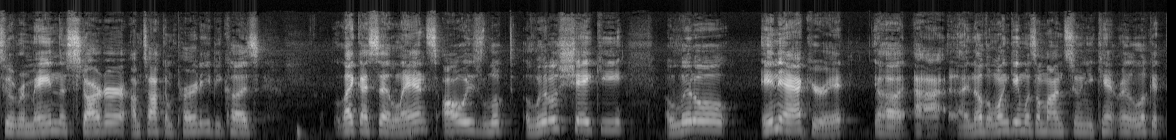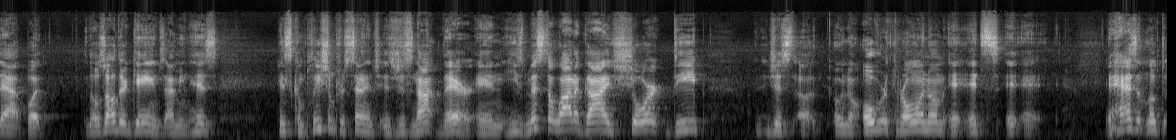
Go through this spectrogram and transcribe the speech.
to remain the starter. I'm talking Purdy because, like I said, Lance always looked a little shaky, a little inaccurate. Uh, I, I know the one game was a monsoon. You can't really look at that, but those other games, I mean, his his completion percentage is just not there, and he's missed a lot of guys short, deep, just uh, you know overthrowing them. It, it's it, it, it hasn't looked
